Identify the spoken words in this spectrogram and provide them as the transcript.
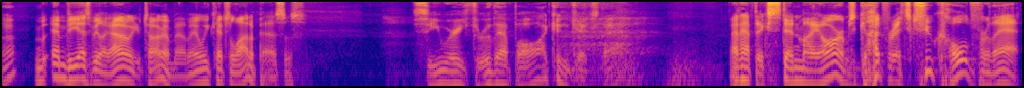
Huh? MVS be like, I don't know what you're talking about, man. We catch a lot of passes. See where he threw that ball? I couldn't catch that. I'd have to extend my arms. God, for it's too cold for that.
